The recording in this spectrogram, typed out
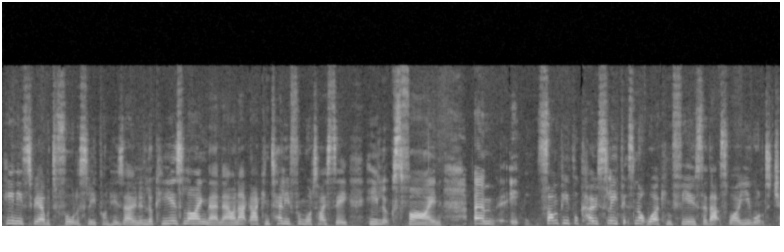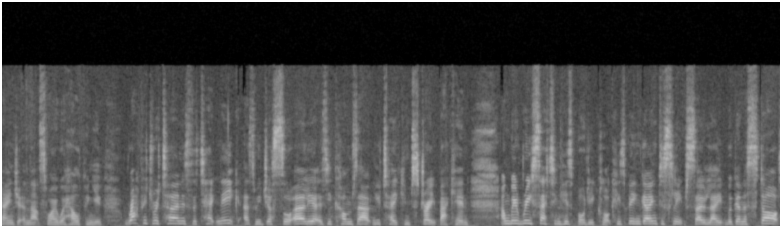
He needs to be able to fall asleep on his own. And look, he is lying there now, and I, I can tell you from what I see, he looks fine. Um, it, some people co-sleep, it's not working for you, so that's why you want to change it, and that's why we're helping you. Rapid return is the technique. As we just saw earlier, as he comes out, you take him straight back in. And we're resetting his body clock. He's been going to sleep so late. We're going to start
